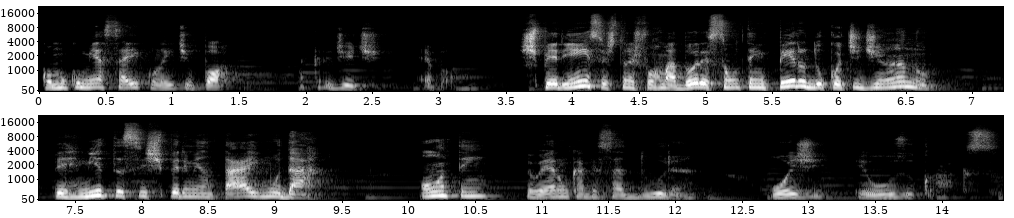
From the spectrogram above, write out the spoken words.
como comer açaí com leite em pó. Acredite, é bom. Experiências transformadoras são um tempero do cotidiano. Permita-se experimentar e mudar. Ontem eu era um cabeça dura. Hoje eu uso Crocs.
